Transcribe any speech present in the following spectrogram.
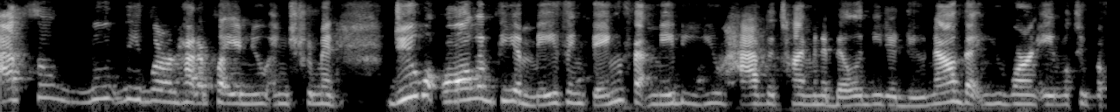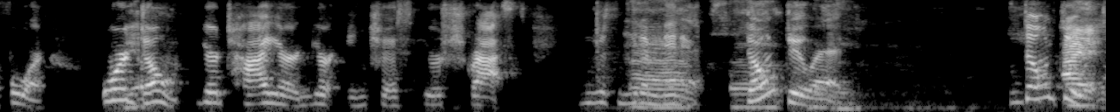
Absolutely learn how to play a new instrument. Do all of the amazing things that maybe you have the time and ability to do now that you weren't able to before. Or yep. don't. You're tired, you're anxious, you're stressed. You just need a minute. Don't do it. Don't do I, it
